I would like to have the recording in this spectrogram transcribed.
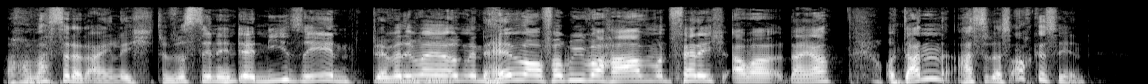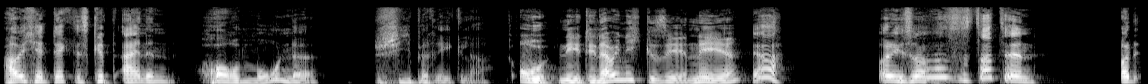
warum machst du das eigentlich? Du wirst den hinterher nie sehen. Der wird mhm. immer irgendeinen Helm auch vorüber haben und fertig, aber naja. Und dann hast du das auch gesehen. Habe ich entdeckt, es gibt einen Hormone-Schieberegler. Oh, nee, den habe ich nicht gesehen. Nee. Ja. Und ich so, was ist das denn? Und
